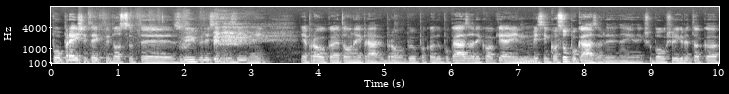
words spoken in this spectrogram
po prejšnji tekmi, da so te zgubili, se mi zdi, ne. Je prav, ko je to najpravi bravo bil, pa ko so pokazali, kako je in mm. mislim, ko so pokazali, ne, nek še boljši igre, tako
